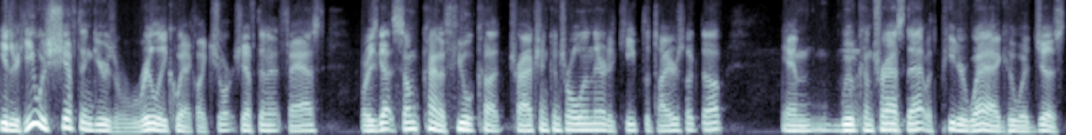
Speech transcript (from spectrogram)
either he was shifting gears really quick, like short shifting it fast, or he's got some kind of fuel cut traction control in there to keep the tires hooked up. And we would contrast that with Peter Wag, who would just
